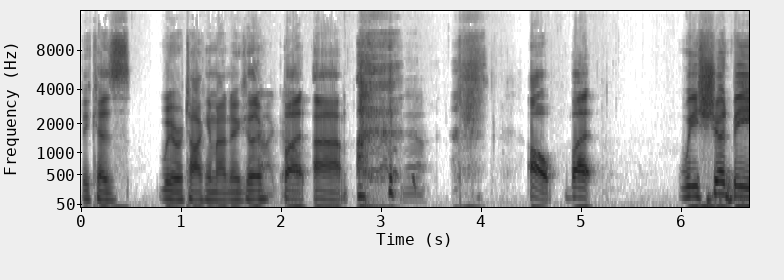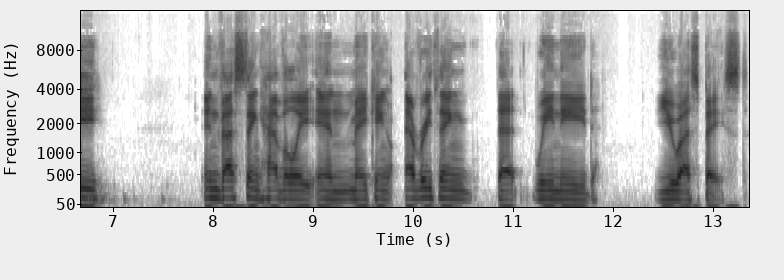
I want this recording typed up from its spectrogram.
because we were talking about nuclear. But um, Yeah. oh, but we should be investing heavily in making everything that we need U.S. based.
